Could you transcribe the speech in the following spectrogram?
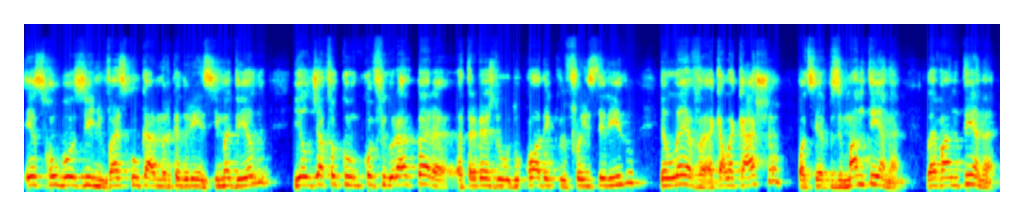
esse robozinho vai-se colocar mercadoria em cima dele e ele já foi configurado para, através do, do código que foi inserido, ele leva aquela caixa, pode ser, por exemplo, uma antena, leva a antena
